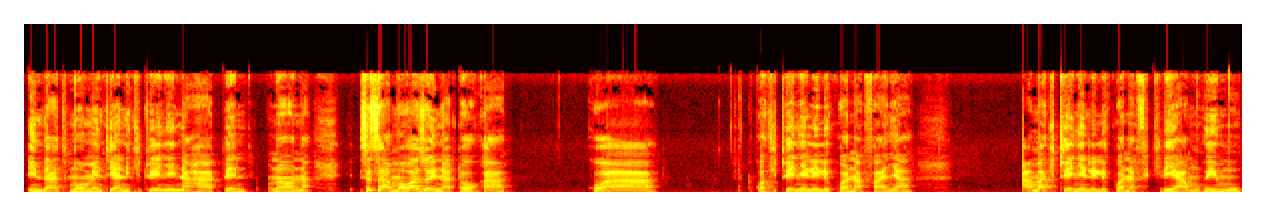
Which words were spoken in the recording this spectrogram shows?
in that moment yani kitu yenye ina happen unaona sasa mawazo inatoka kwa kwa kitu yenye nilikuwa nafanya ama kitu yenye nilikuwa nafikiria muhimu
